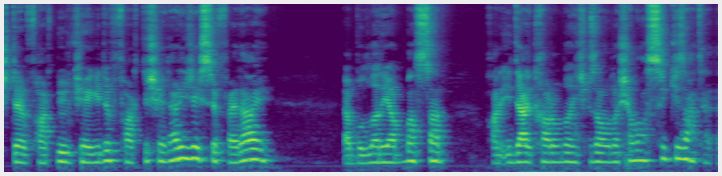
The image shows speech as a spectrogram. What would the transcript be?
işte farklı ülkeye gidip farklı şeyler yiyeceksin Feray. Ya bunları yapmazsan hani ideal kavramına hiçbir zaman ulaşamazsın ki zaten.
